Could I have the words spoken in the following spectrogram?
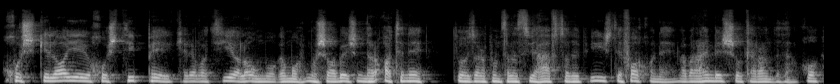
خوشگلای خوشتیپ کرواتی حالا اون موقع مشابهشون در آتن 2537 سال پیش دفاع کنه و برای همین بهش شکران دادن. خب؟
